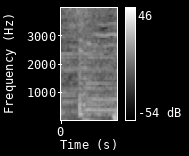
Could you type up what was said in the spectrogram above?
心。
